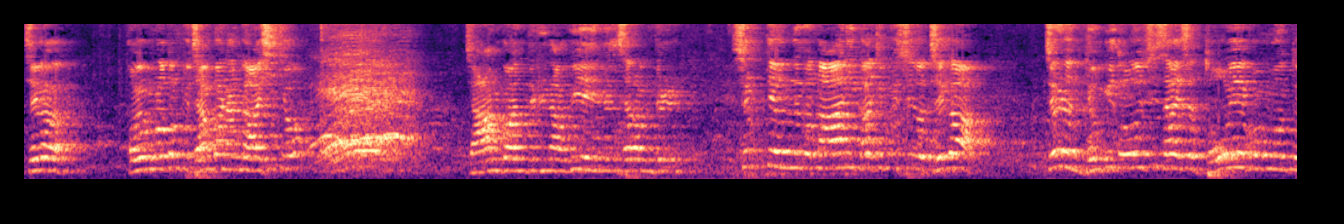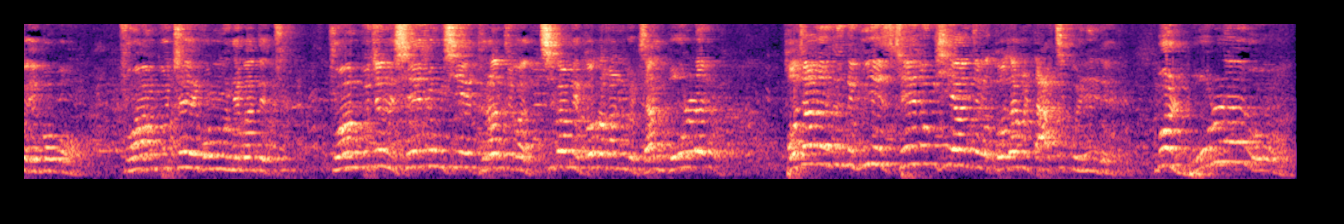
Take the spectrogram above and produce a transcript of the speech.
제가 고용노동부 장관한 거 아시죠? 장관들이나 위에 있는 사람들 쓸데없는 거 많이 가지고 있어요. 제가 저는 경기도지사에서 도의 공무원도 해보고 중앙부처의 공무원 해봤는데 주- 중앙부처는 세종시에 들어앉아가 지방에 돌아가는 걸 잘 몰라요. 도장은 근데 위에 세종시에 앉아가 도장을 다 찍고 있는데 뭘 몰라요.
